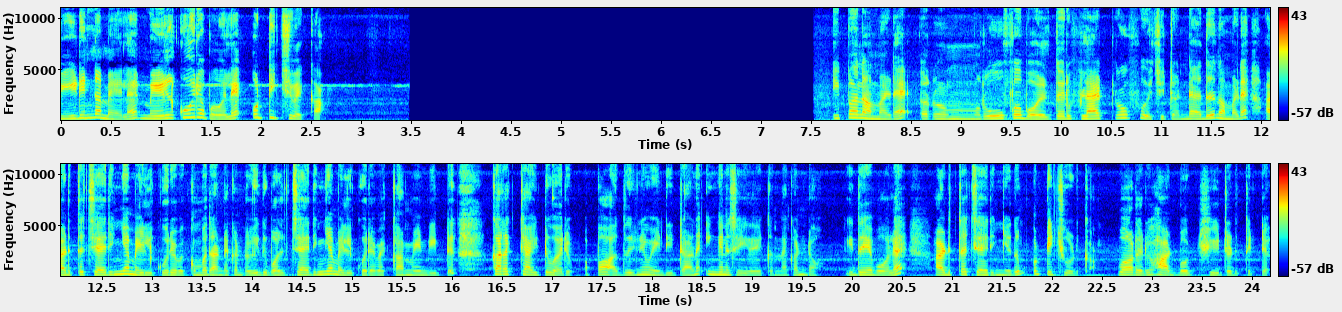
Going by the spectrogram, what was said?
വീടിന്റെ മേലെ മേൽക്കൂര പോലെ ഒട്ടിച്ചു വെക്കാം. ഇപ്പോൾ നമ്മുടെ റൂഫ് പോലത്തെ ഒരു ഫ്ലാറ്റ് റൂഫ് വെച്ചിട്ടുണ്ട്. അത് നമ്മുടെ അടുത്ത ചരിഞ്ഞ മേൽക്കൂര വെക്കുമ്പോൾ തന്നെ കണ്ടോ? ഇതുപോലെ ചരിഞ്ഞ മേൽക്കൂര വെക്കാൻ വേണ്ടിയിട്ട് കറക്റ്റായിട്ട് വരും. അപ്പോൾ അതിന് വേണ്ടിയിട്ടാണ് ഇങ്ങനെ ചെയ്തേക്കുന്നത് കണ്ടോ? ഇതേപോലെ അടുത്ത ചരിഞ്ഞതും ഒട്ടിച്ചു കൊടുക്കാം. വേറൊരു ഹാർഡ് ബോർഡ് ഷീറ്റ് എടുത്തിട്ട്.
